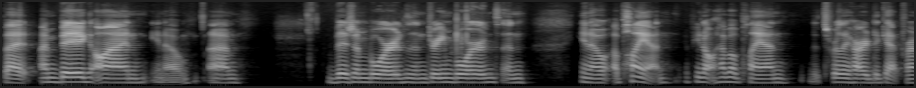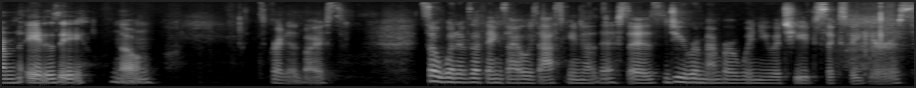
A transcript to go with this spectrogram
But I'm big on you know um, vision boards and dream boards and you know a plan. If you don't have a plan, it's really hard to get from A to Z. So mm-hmm. it's great advice. So one of the things I always ask you know this is, do you remember when you achieved six figures?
